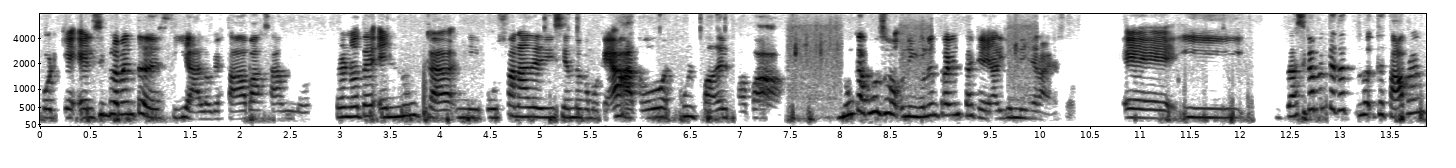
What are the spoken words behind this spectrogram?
porque él simplemente decía lo que estaba pasando, pero no te, él nunca ni puso a nadie diciendo como que, ah, todo es culpa del papá. Nunca puso ninguna entrevista que alguien dijera eso. Eh, y básicamente te, te estaba pre-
